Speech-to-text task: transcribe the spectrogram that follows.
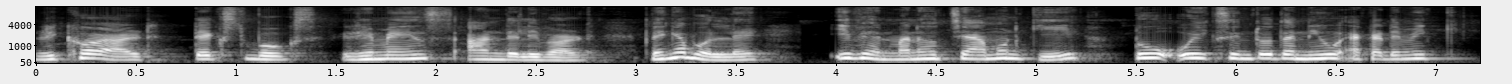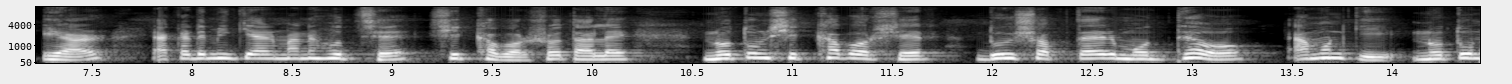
required textbooks remains undelivered ভেঙে বললে ইভেন মানে হচ্ছে এমন কি two weeks into the new academic year academic year মানে হচ্ছে শিক্ষাবর্ষ। তাহলে নতুন শিক্ষাবর্ষের দুই সপ্তাহের মধ্যেও এমনকি নতুন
